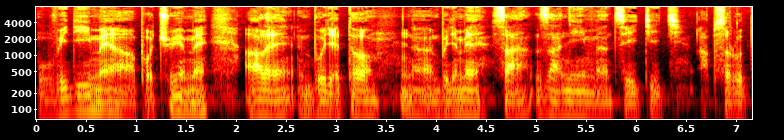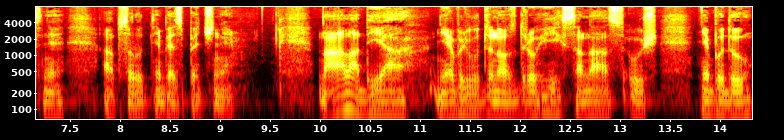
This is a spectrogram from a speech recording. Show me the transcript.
uvidíme a počujeme, ale bude to, budeme sa za ním cítiť absolútne, absolútne bezpečne. Nálady a nevľúdnosť druhých sa nás už nebudú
